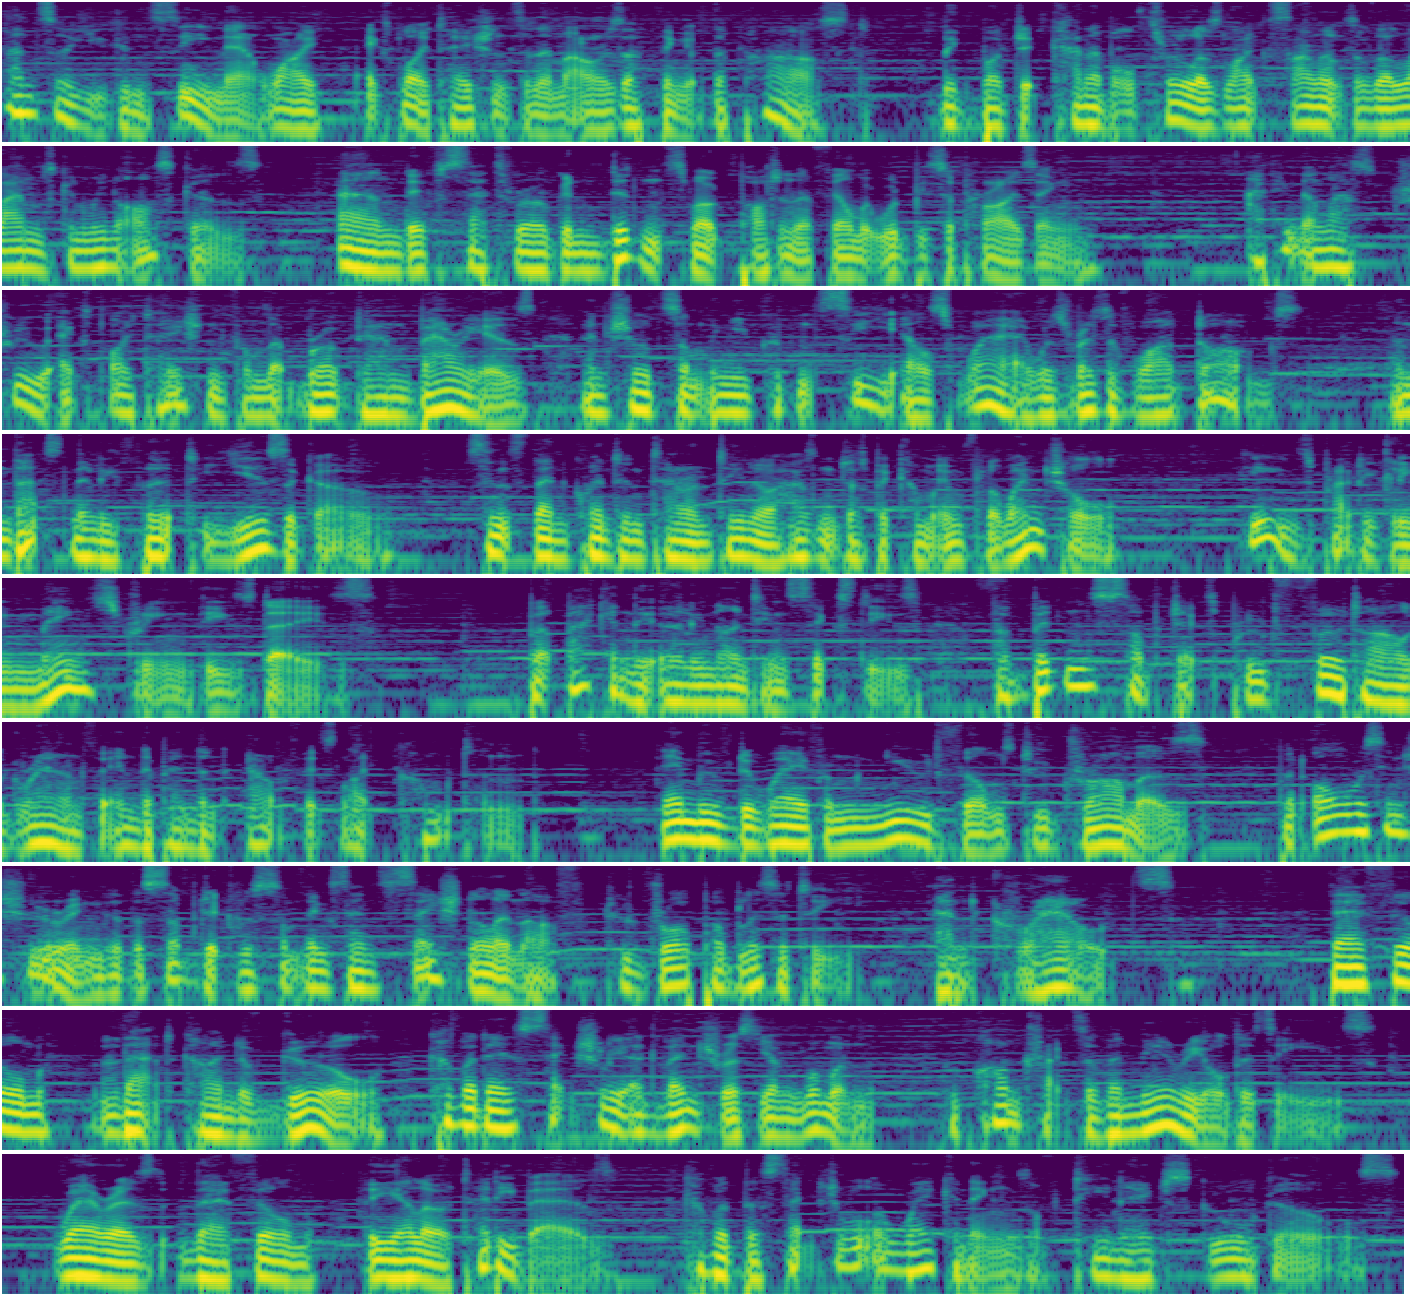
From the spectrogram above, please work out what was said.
And so you can see now why exploitation cinema is a thing of the past. Big budget cannibal thrillers like Silence of the Lambs can win Oscars. And if Seth Rogen didn't smoke pot in a film, it would be surprising. I think the last true exploitation film that broke down barriers and showed something you couldn't see elsewhere was Reservoir Dogs and that's nearly 30 years ago. Since then, Quentin Tarantino hasn't just become influential, he's practically mainstream these days. But back in the early 1960s, forbidden subjects proved fertile ground for independent outfits like Compton. They moved away from nude films to dramas, but always ensuring that the subject was something sensational enough to draw publicity and crowds. Their film That Kind of Girl covered a sexually adventurous young woman who contracts a venereal disease, whereas their film The Yellow Teddy Bears covered the sexual awakenings of teenage schoolgirls.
